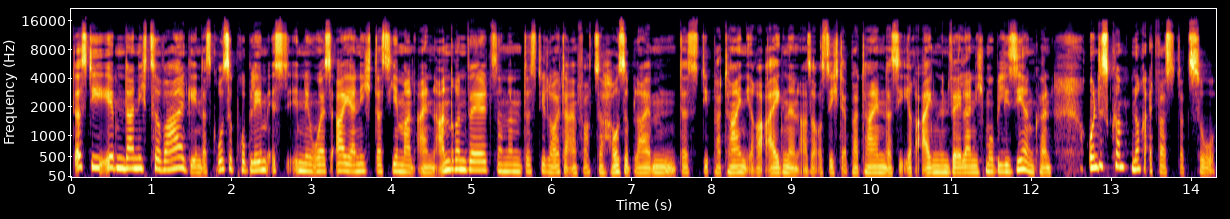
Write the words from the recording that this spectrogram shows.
dass die eben da nicht zur Wahl gehen. Das große Problem ist in den USA ja nicht, dass jemand einen anderen wählt, sondern dass die Leute einfach zu Hause bleiben, dass die Parteien ihre eigenen, also aus Sicht der Parteien, dass sie ihre eigenen Wähler nicht mobilisieren können. Und es kommt noch etwas dazu.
